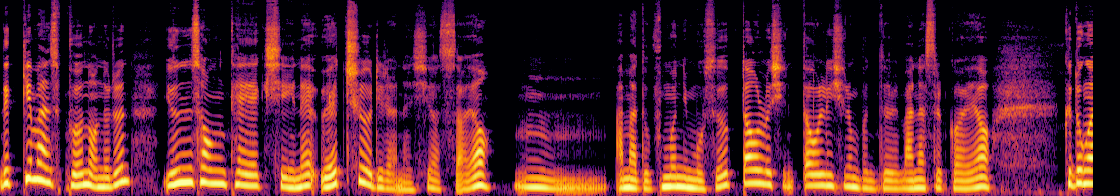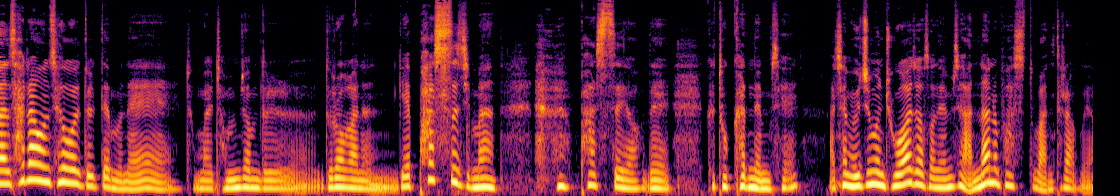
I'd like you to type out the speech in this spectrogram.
느낌 한 스푼 오늘은 윤성택 시인의 외출이라는 시였어요. 음, 아마도 부모님 모습 떠올리시, 떠올리시는 분들 많았을 거예요. 그동안 살아온 세월들 때문에 정말 점점들 늘어가는 게 파스지만, 파스요. 네. 그 독한 냄새. 아, 참 요즘은 좋아져서 냄새 안 나는 파스도 많더라고요.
